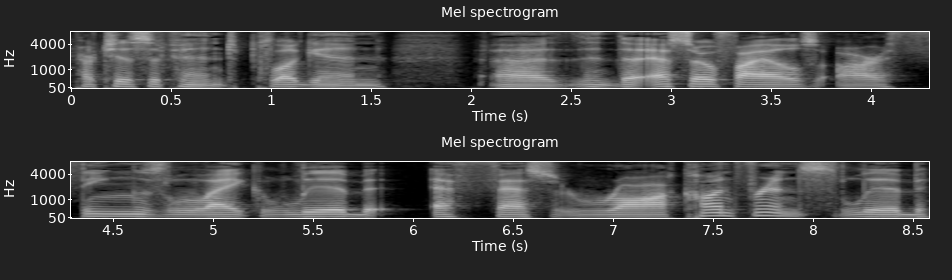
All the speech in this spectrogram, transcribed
participant plugin. Uh, the, the, SO files are things like libfs raw conference, libfs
